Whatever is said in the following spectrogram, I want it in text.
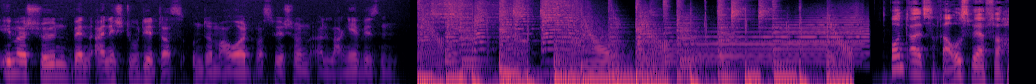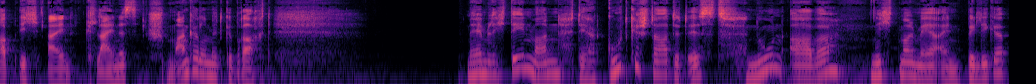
Immer schön, wenn eine Studie das untermauert, was wir schon lange wissen. Und als Rauswerfer habe ich ein kleines Schmankerl mitgebracht nämlich den Mann, der gut gestartet ist, nun aber nicht mal mehr ein billiger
